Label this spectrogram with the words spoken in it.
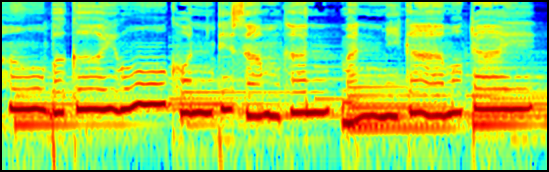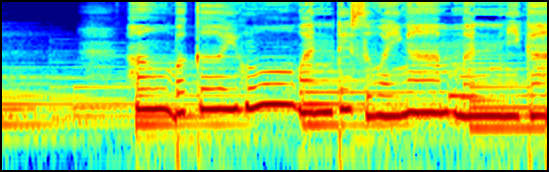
เฮาบ่เคยหูคนที่สำคัญ มันมีค่ามอกใด เฮาบ่เคยหูวันที่สวยงามมันมีค่า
